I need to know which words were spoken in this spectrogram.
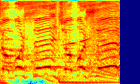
জবর সেল জবর সেল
